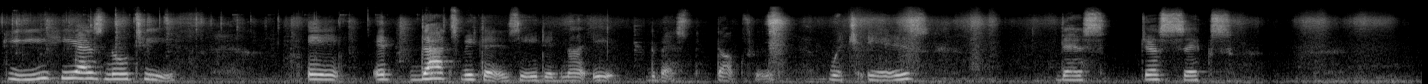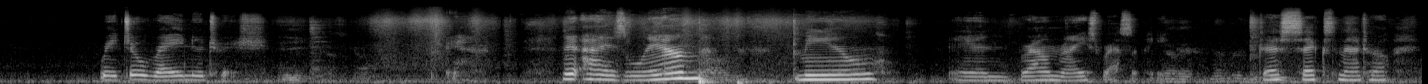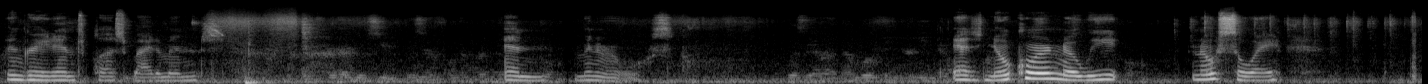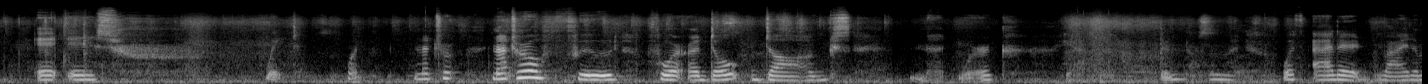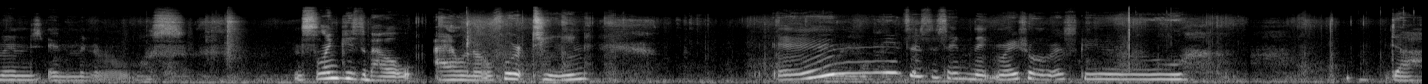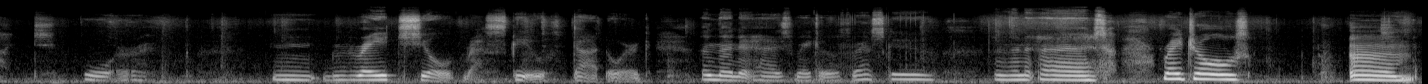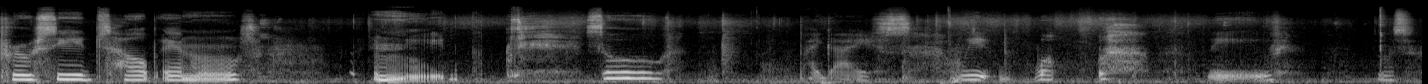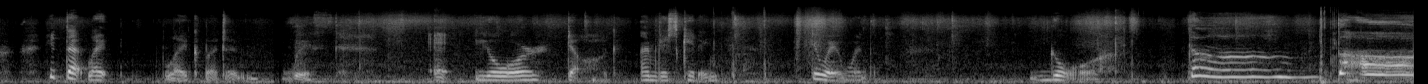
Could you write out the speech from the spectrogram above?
He he has no teeth. It, it that's because he did not eat the best dog food, which is this just six Rachael Ray Nutrish. It has lamb meal and brown rice recipe. Just six natural ingredients plus vitamins and minerals. It has no corn, no wheat, no soy. It is wait, what? Natural natural food for adult dogs network. Yeah. With added vitamins and minerals. And Slinky's about, I don't know, 14. And it's just the same thing. Racial Rescue dot org. Rachael Rescue dot org. And then it has Rachael's Rescue. And then it has Rachael's um, proceeds help animals in need. So, bye guys. We, well, leave. let's hit that like, like button with your dog. I'm just kidding. Do it with your.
